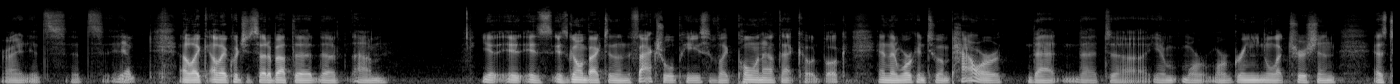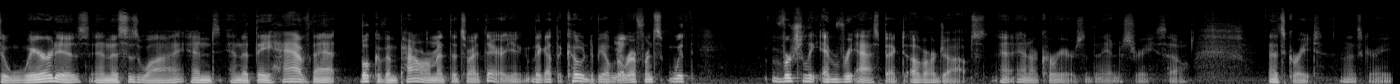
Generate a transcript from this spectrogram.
Right. It's it's. Yep. It, I like I like what you said about the the. Um, yeah, is is going back to then the factual piece of like pulling out that code book and then working to empower that that uh, you know more more green electrician as to where it is and this is why and and that they have that book of empowerment that's right there. You, they got the code to be able to reference with virtually every aspect of our jobs and, and our careers in the industry. So that's great. That's great.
